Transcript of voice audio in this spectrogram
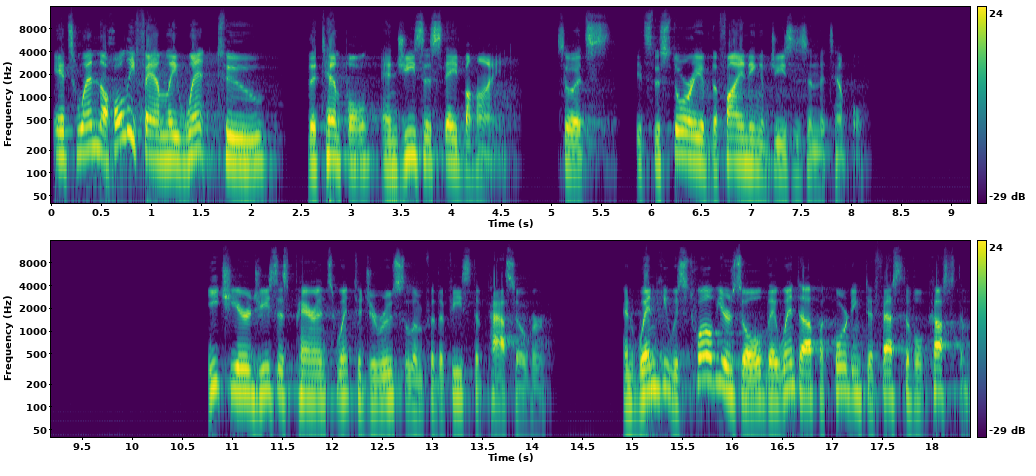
It's when the Holy Family went to the temple and Jesus stayed behind. So it's, it's the story of the finding of Jesus in the temple. Each year, Jesus' parents went to Jerusalem for the feast of Passover. And when he was 12 years old, they went up according to festival custom.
